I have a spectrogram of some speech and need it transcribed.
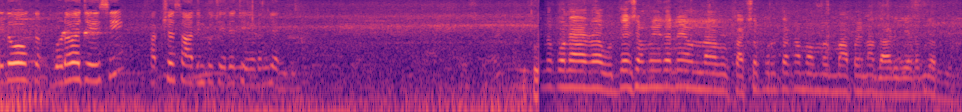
ఏదో ఒక గొడవ చేసి కక్ష సాధింపు చర్య చేయడం జరిగింది. కొనే ఉద్దేశం మీదనే ఉన్న కక్షపూరితంగా మమ్మల్ని మా పైన దాడి చేయడం జరిగింది.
